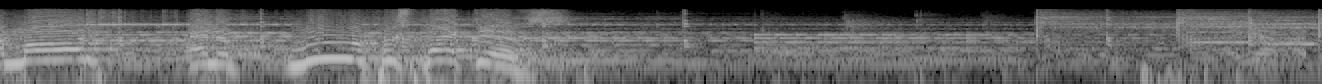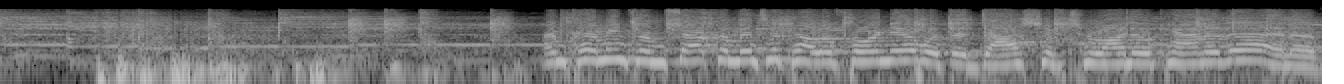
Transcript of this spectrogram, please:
amor, and new perspectives. Coming from Sacramento, California with a dash of Toronto, Canada and a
